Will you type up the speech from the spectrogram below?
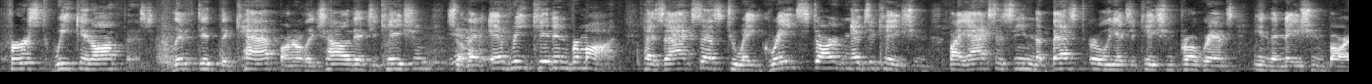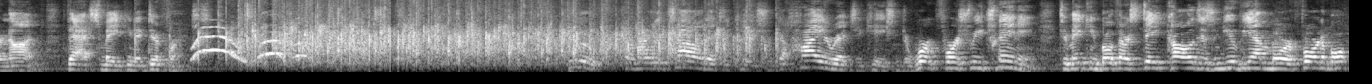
First week in office, lifted the cap on early child education so yeah. that every kid in Vermont has access to a great start in education by accessing the best early education programs in the nation, bar none. That's making a difference. Child education, to higher education, to workforce retraining, to making both our state colleges and UVM more affordable.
